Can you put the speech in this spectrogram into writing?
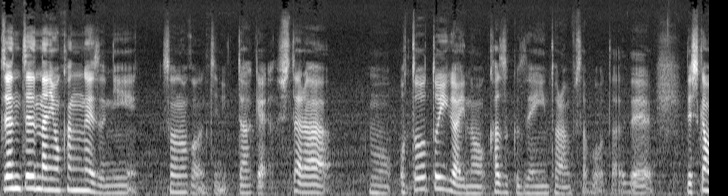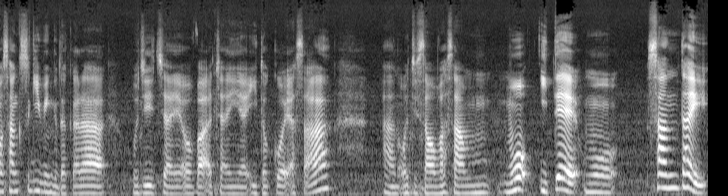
全然何も考えずにその子の家に行ったわけ。そしたらもう弟以外の家族全員トランプサポーターででしかもサンクスギビングだからおじいちゃんやおばあちゃんやいとこやさあのおじさんおばさんもいてもう3対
